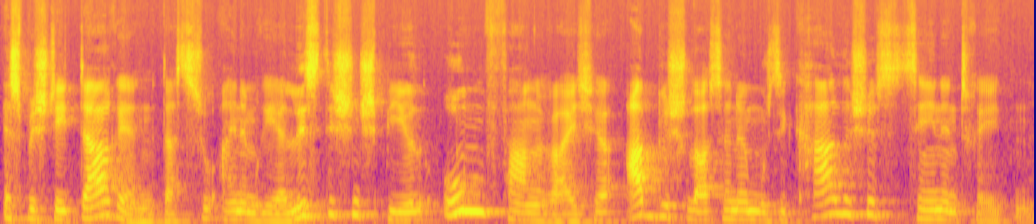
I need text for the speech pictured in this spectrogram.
Es besteht darin, dass zu einem realistischen Spiel umfangreiche, abgeschlossene musikalische Szenen treten.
